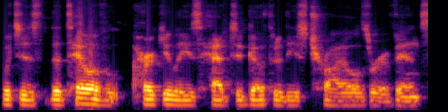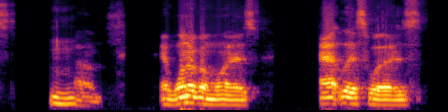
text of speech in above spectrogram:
which is the tale of Hercules had to go through these trials or events. hmm Um, and one of them was Atlas was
